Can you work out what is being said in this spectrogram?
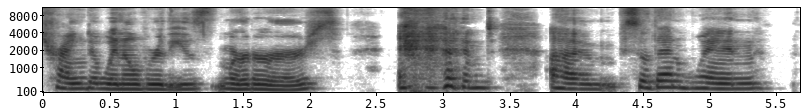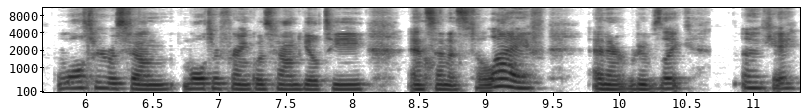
trying to win over these murderers. And um, so then when Walter was found, Walter Frank was found guilty and sentenced to life, and everybody was like, okay.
